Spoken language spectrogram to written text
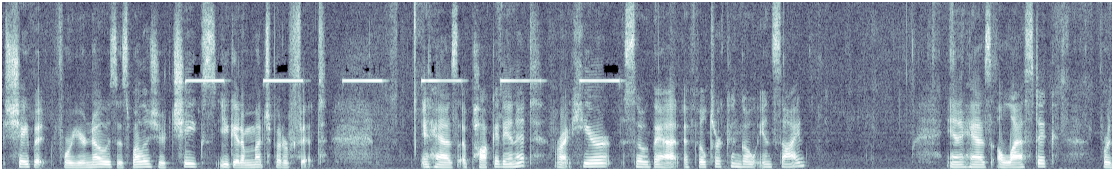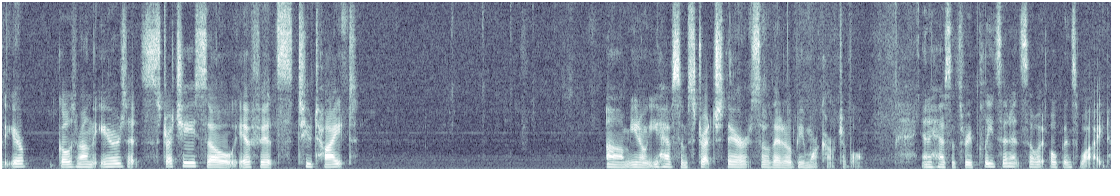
shape it for your nose as well as your cheeks, you get a much better fit. It has a pocket in it right here so that a filter can go inside. And it has elastic for the ear goes around the ears. It's stretchy, so if it's too tight, um, you know, you have some stretch there so that it'll be more comfortable. And it has the three pleats in it, so it opens wide.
